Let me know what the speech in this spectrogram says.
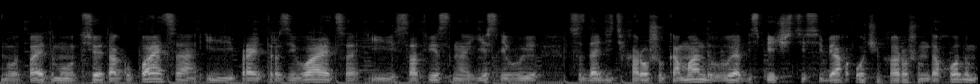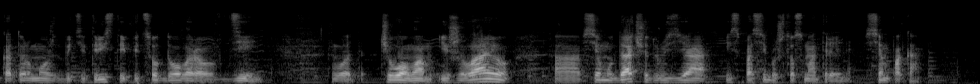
Вот, поэтому все это окупается и проект развивается. И, соответственно, если вы создадите хорошую команду, вы обеспечите себя очень хорошим доходом, который может быть и 300, и 500 долларов в день. Вот, чего вам и желаю. А, всем удачи, друзья, и спасибо, что смотрели. Всем пока.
